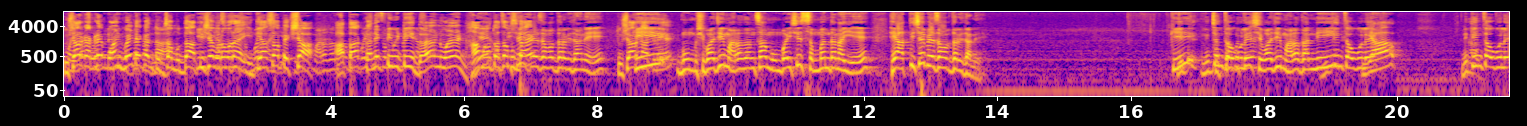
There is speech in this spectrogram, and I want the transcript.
Tushar Kakade point well taken तुमचा मुद्दा अतिशय बरोबर आहे. इतिहासापेक्षा आता कनेक्टिव्हिटी दळणवळण हा महत्त्वाचा मुद्दा आहे. बेजबाबदार विधान आहे तुषार काकडे- शिवाजी महाराजांचा मुंबईशी संबंध नाहीये हे अतिशय बेजबाबदार विधान आहे. की नितीन- चौगुले- शिवाजी महाराजांनी नितीन चौगुले- नितीन चौगुले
